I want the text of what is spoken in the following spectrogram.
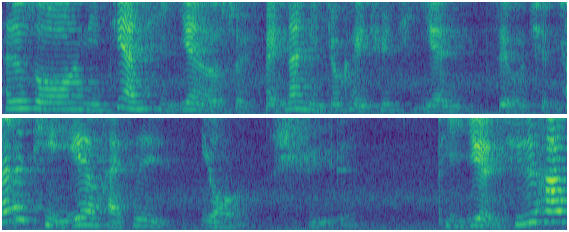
他就说，你既然体验了水费，那你就可以去体验自由潜水。他是体验还是有学？体验，其实它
